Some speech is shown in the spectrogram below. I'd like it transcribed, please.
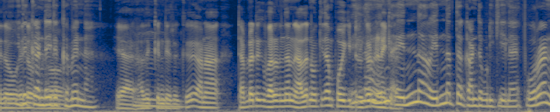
ஏதோ இதுக்கண்டு இருக்குமே என்ன? அதுக்குண்டு இருக்கு. ஆனா டேப்லெட்டுக்கு வரும் தான் அதை நோக்கி தான் போய்கிட்டு இருக்குன்னு நினைக்கிறேன். என்ன என்னத்தை கண்டுபிடிக்கல? புறன்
